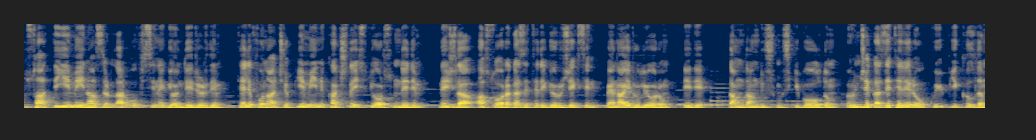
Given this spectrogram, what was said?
bu saatte yemeğini hazırlar, ofisine gönderirdim. Telefonu açıp yemeğini kaçta istiyorsun dedim. Necla az sonra gazetede göreceksin. Ben ayrılıyorum dedi damdan düşmüş gibi oldum. Önce gazeteleri okuyup yıkıldım.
